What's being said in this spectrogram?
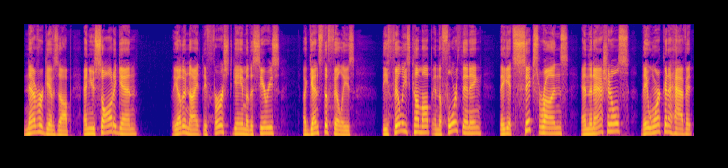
never gives up, and you saw it again the other night, the first game of the series against the Phillies. The Phillies come up in the fourth inning. They get six runs, and the Nationals, they weren't going to have it.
